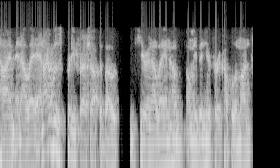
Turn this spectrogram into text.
time in LA, and I was pretty fresh off the boat here in LA and have only been here for a couple of months.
